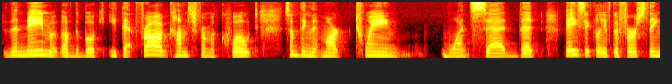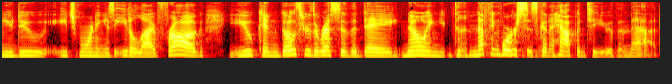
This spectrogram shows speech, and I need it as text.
The name of the book, Eat That Frog, comes from a quote, something that Mark Twain once said that basically if the first thing you do each morning is eat a live frog you can go through the rest of the day knowing you, nothing worse is going to happen to you than that.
